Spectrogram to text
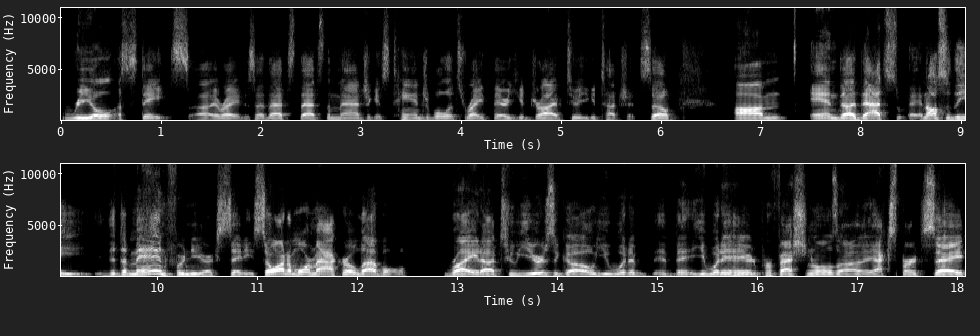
real estates, uh, right? So that's that's the magic. It's tangible. It's right there. You could drive to it. You could touch it. So um and uh, that's and also the the demand for new york city so on a more macro level right? Uh, two years ago, you would have you would have heard professionals, uh, experts say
